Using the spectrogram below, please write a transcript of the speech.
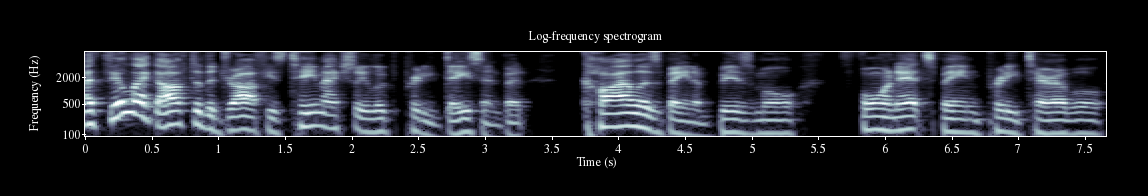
I feel like after the draft, his team actually looked pretty decent, but Kyle has been abysmal. Fournette's been pretty terrible.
